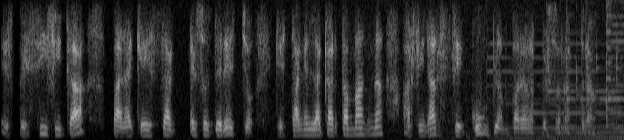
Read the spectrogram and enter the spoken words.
específica para que esos derechos que están en la Carta Magna al final se cumplan para las personas trans.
